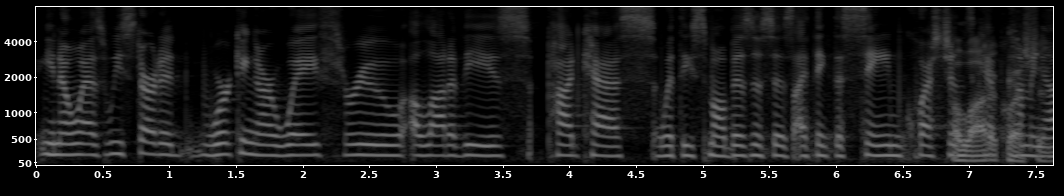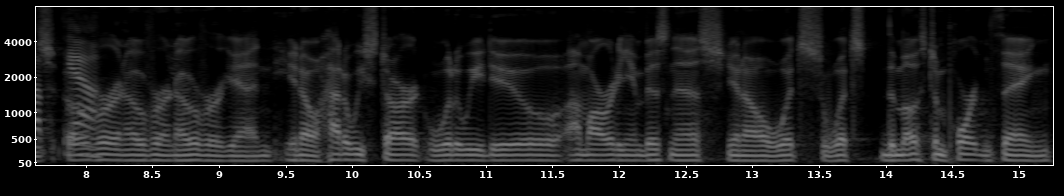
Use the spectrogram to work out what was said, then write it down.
you know, as we started working our way through a lot of these podcasts with these small businesses, I think the same questions a lot kept of questions coming up over and over and over again. You know, how do we start? What do we do? I'm already in business. You know, what's what's the most important thing?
